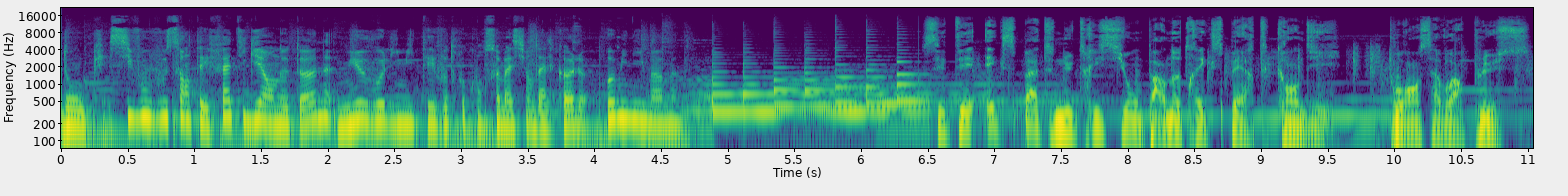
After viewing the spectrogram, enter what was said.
Donc, si vous vous sentez fatigué en automne, mieux vaut limiter votre consommation d'alcool au minimum. C'était Expat Nutrition par notre experte Candy. Pour en savoir plus,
